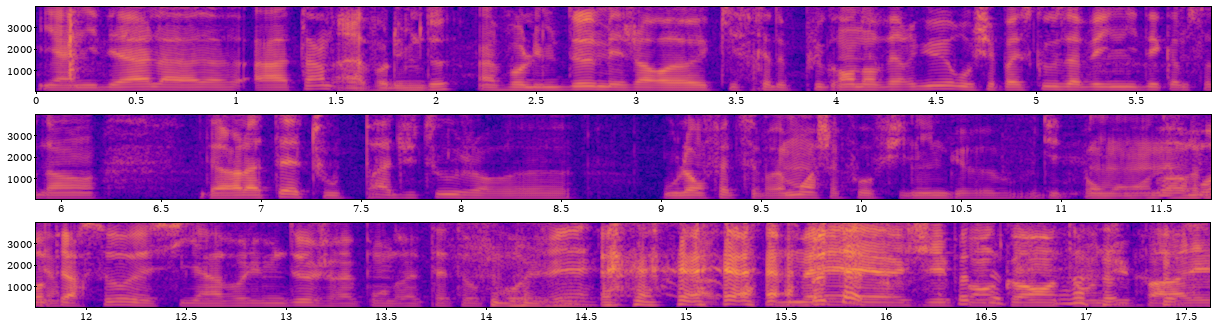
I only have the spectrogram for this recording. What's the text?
Il y a un idéal à, à atteindre? Un volume 2 Un volume 2, mais genre euh, qui serait de plus grande envergure Ou je sais pas, est-ce que vous avez une idée comme ça dans, derrière la tête ou pas du tout genre, euh, Ou là en fait c'est vraiment à chaque fois au feeling, euh, vous vous dites bon, on Moi, aimerait moi, bien. perso, euh, s'il y a un volume 2, je répondrai peut-être au projet. mais Peut-être, euh, j'ai pas encore entendu parler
